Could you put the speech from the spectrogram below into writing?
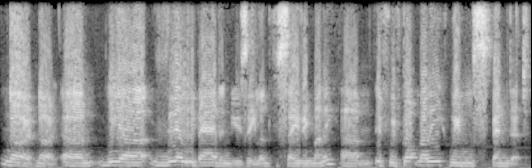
No, no. Um, we are really bad in New Zealand for saving money. Um, if we've got money, we will spend it.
